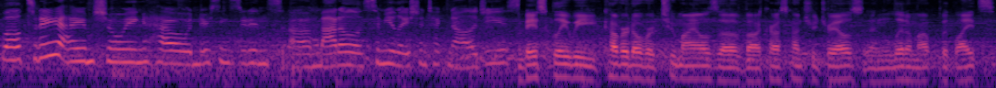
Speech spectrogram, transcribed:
Well, today I am showing how nursing students uh, model simulation technologies. Basically, we covered over two miles of uh, cross-country trails and lit them up with lights.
